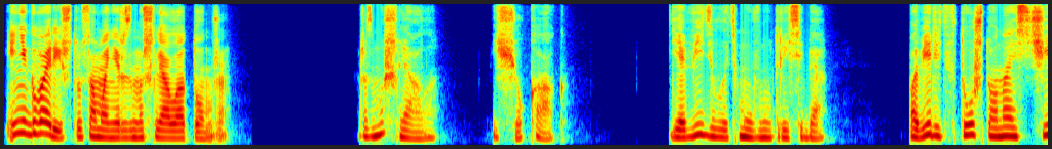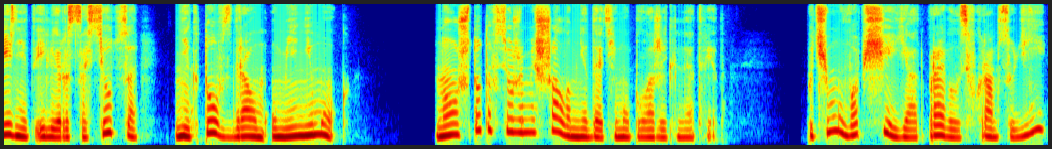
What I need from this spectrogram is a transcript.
И не говори, что сама не размышляла о том же. Размышляла. Еще как. Я видела тьму внутри себя. Поверить в то, что она исчезнет или рассосется, никто в здравом уме не мог. Но что-то все же мешало мне дать ему положительный ответ. Почему вообще я отправилась в храм судьи,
